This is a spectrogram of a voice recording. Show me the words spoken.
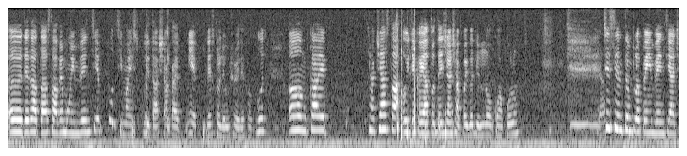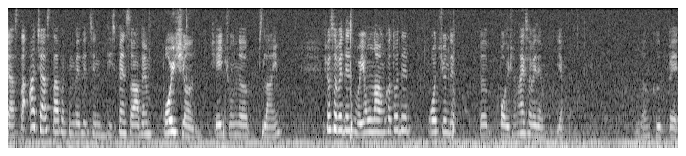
Ă, De data asta avem o invenție puțin mai scurtă așa Care e destul de ușor de făcut um, Care aceasta, uite că Iato deja și-a pregătit locul acolo Da. Ce se întâmplă pe invenția aceasta? Aceasta, pe cum vedeți în dispensă, avem Potion și aici un uh, slime. Și o să vedeți voi, e un aruncător de poțiuni de uh, Potion. Hai să vedem. Ia. Dăm cât pe...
